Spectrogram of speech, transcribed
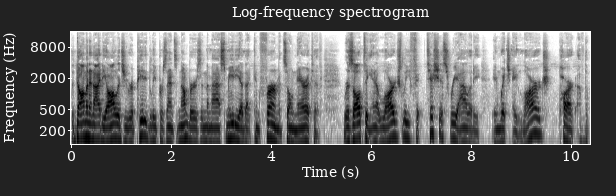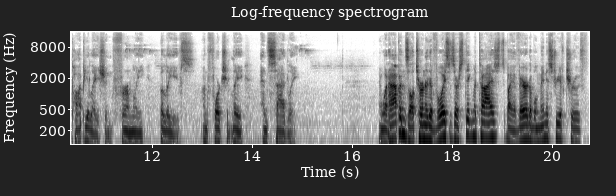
The dominant ideology repeatedly presents numbers in the mass media that confirm its own narrative, resulting in a largely fictitious reality in which a large part of the population firmly believes, unfortunately and sadly. And what happens? Alternative voices are stigmatized by a veritable ministry of truth,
